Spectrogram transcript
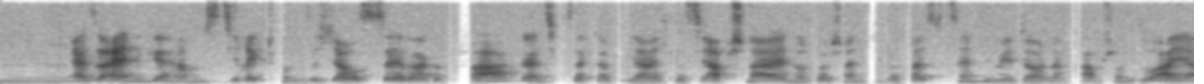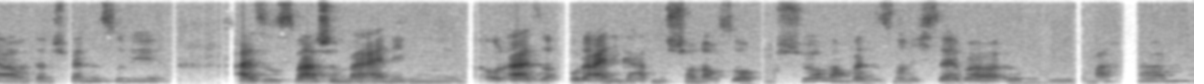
Mm, also einige haben es direkt von sich aus selber gefragt, als ich gesagt habe, ja, ich lasse sie abschneiden und wahrscheinlich über 30 Zentimeter und dann kam schon so, ah ja, und dann spendest du die. Also es war schon bei einigen, also, oder einige hatten es schon auch so auf dem Schirm, auch wenn sie es noch nicht selber irgendwie gemacht haben.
